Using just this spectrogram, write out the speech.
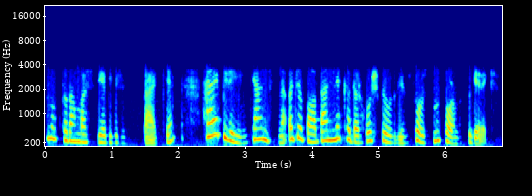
Şu noktadan başlayabiliriz belki. Her bireyin kendisine acaba ben ne kadar hoşgörülüyüm sorusunu sorması gerekir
